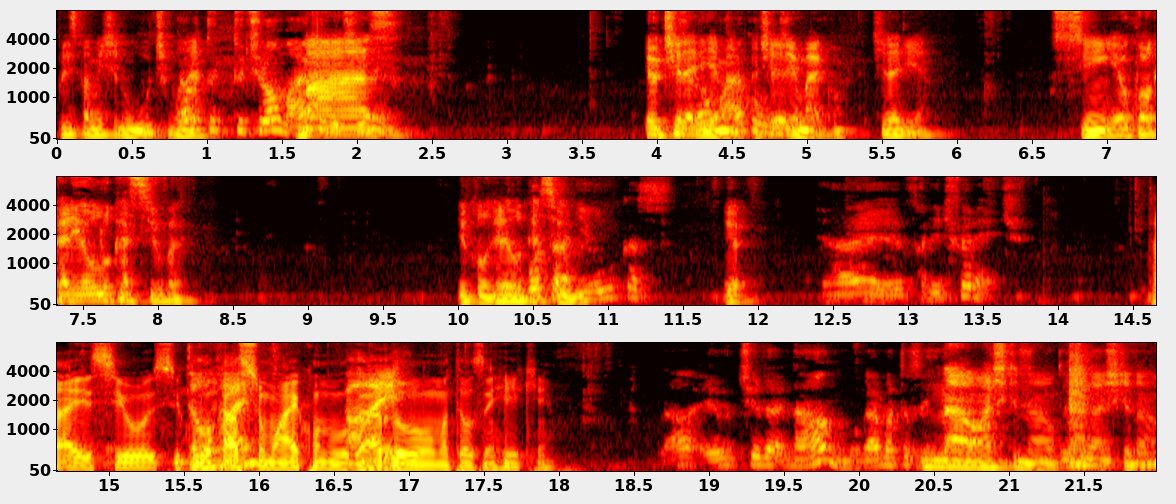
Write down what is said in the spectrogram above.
principalmente no último, Não, né? Tu, tu, tirou o Michael Mas... Eu tiraria, Michael, eu tiraria o Michael. Tiraria. Sim, eu colocaria o Lucas Silva. Eu colocaria eu o Lucas Silva. o Lucas. Eu... É, eu faria diferente. Tá, e se, se então colocasse vai? o Michael no lugar do Matheus Henrique? Não, eu tiraria. Não, no lugar do Matheus Henrique. Não, acho que não, cara, acho que não.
